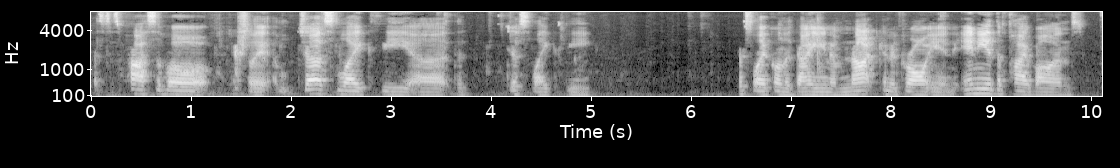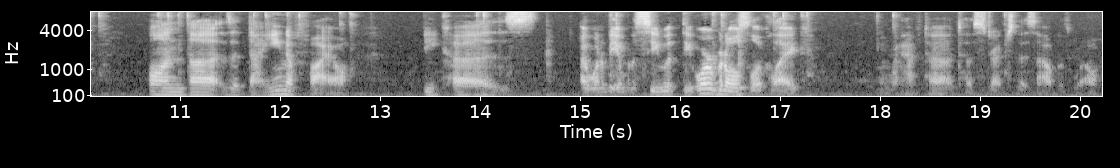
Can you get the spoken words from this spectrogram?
Best as possible. Actually, just like the uh, the just like the just like on the diene, I'm not going to draw in any of the pi bonds on the, the dienophile because I want to be able to see what the orbitals look like. I'm going to have to, to stretch this out as well.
